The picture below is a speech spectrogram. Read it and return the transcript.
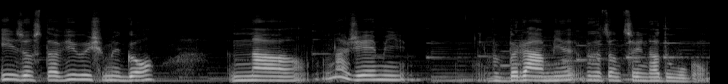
i zostawiłyśmy go na, na ziemi w bramie wychodzącej na długą.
